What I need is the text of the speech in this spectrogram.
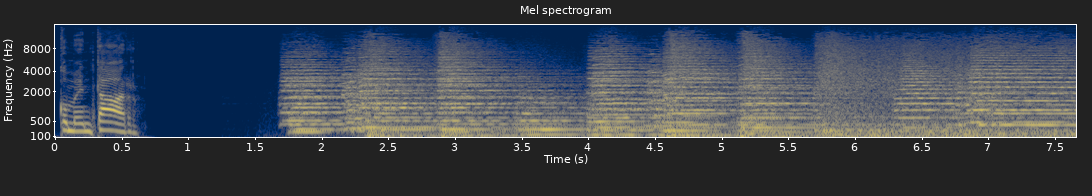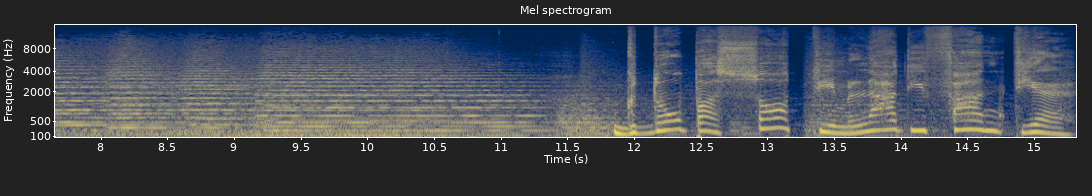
komentar. Kdo pa so ti mladi fantje?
